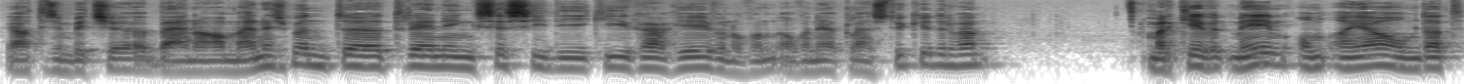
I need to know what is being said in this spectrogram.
ja, het is een beetje bijna een management uh, training sessie die ik hier ga geven, of een, of een heel klein stukje ervan. Maar ik geef het mee om, aan jou, omdat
